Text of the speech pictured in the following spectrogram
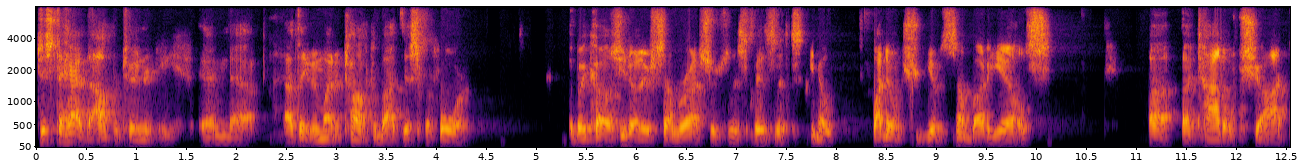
just to have the opportunity, and uh, I think we might have talked about this before, because you know there's some wrestlers in this business. You know, why don't you give somebody else uh, a title shot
